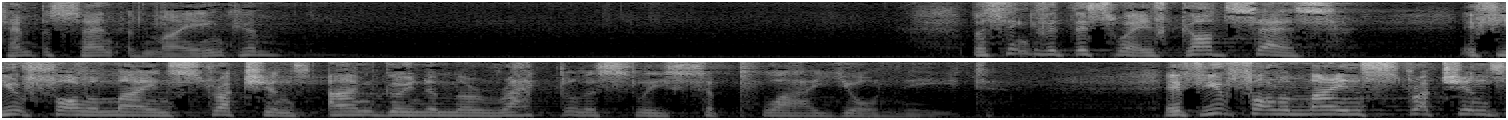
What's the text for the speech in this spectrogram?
10% of my income. But think of it this way if God says, if you follow my instructions, I'm going to miraculously supply your need. If you follow my instructions,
